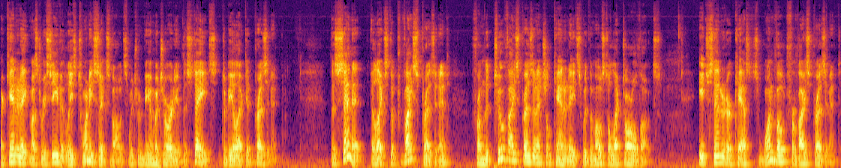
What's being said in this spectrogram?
A candidate must receive at least 26 votes, which would be a majority of the states, to be elected president. The Senate elects the vice president from the two vice presidential candidates with the most electoral votes. Each senator casts one vote for vice president.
